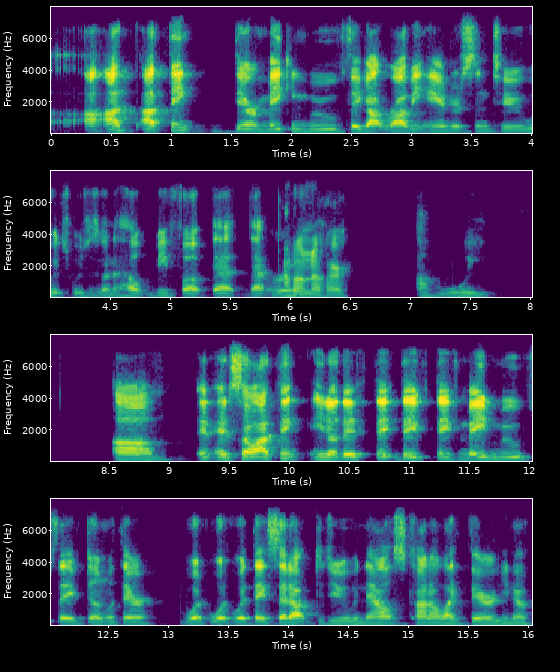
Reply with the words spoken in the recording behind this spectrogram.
I I think they're making moves. They got Robby Anderson too, which which is going to help beef up that that room. I don't know her. I'm weak. Um, and and so I think you know they've they, they've they've made moves. They've done what they're what what what they set out to do, and now it's kind of like they're you know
